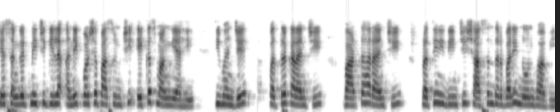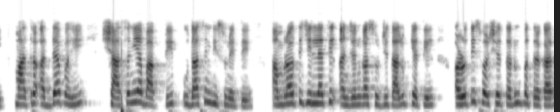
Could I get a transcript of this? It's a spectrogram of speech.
या संघटनेची गेल्या अनेक वर्षापासूनची एकच मागणी आहे. ती म्हणजे पत्रकारांची वार्ताहरांची प्रतिनिधींची शासन दरबारी नोंद व्हावी. मात्र अद्यापही शासन या बाबतीत उदासीन दिसून येते. अमरावती जिल्ह्यातील अंजनगाव सुर्जी तालुक्यातील अडोतीस वर्षीय तरुण पत्रकार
